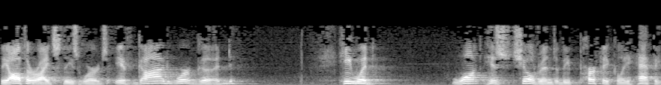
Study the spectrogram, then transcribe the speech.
The author writes these words, If God were good, He would want His children to be perfectly happy.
